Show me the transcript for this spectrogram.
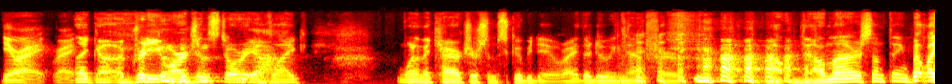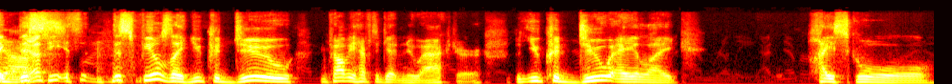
You're right, right. like a, a gritty origin story of like one of the characters from Scooby Doo, right? They're doing that for Velma or something. But like Yeah. this, Yes. it's, this feels like you could do. You probably have to get a new actor, but you could do a like high school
